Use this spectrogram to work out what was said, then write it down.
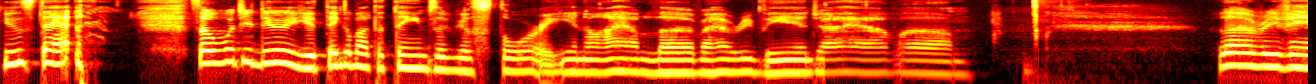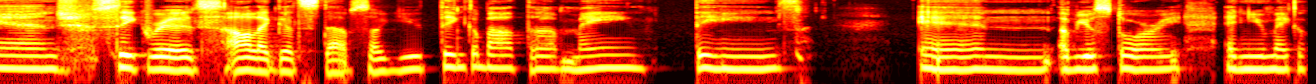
use that. so, what you do, you think about the themes of your story. You know, I have love, I have revenge, I have um, love, revenge, secrets, all that good stuff. So, you think about the main themes and of your story, and you make a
